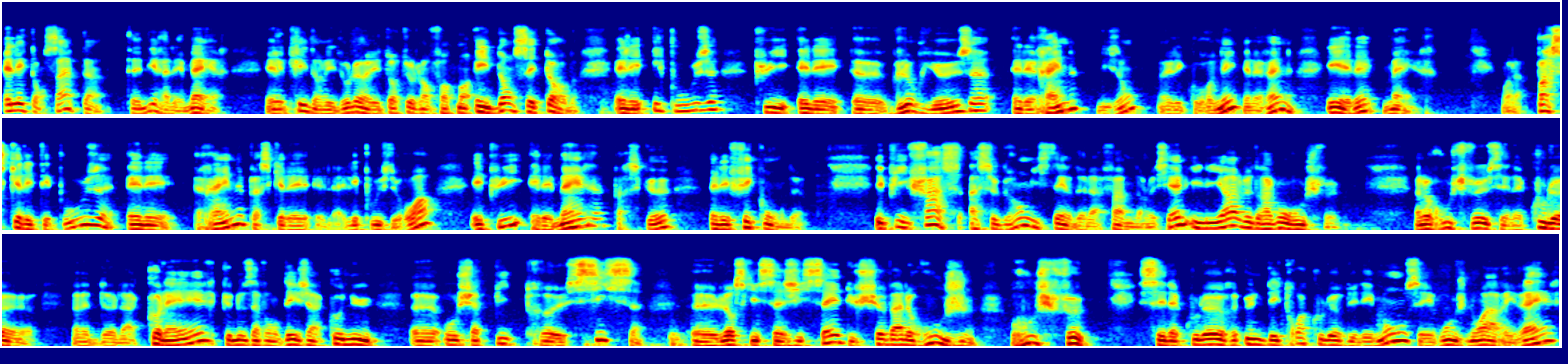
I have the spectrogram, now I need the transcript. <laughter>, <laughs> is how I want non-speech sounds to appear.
Elle est enceinte, c'est-à-dire elle est mère. Elle crie dans les douleurs et les tortures de l'enfantement, et dans cet ordre, elle est épouse, puis elle est euh, glorieuse, elle est reine, disons, elle est couronnée, elle est reine, et elle est mère. Voilà. Parce qu'elle est épouse, elle est reine parce qu'elle est l'épouse du roi, et puis elle est mère parce que elle est féconde. Et puis face à ce grand mystère de la femme dans le ciel, il y a le dragon rouge-feu. Alors rouge-feu, c'est la couleur de la colère que nous avons déjà connue euh, au chapitre 6 euh, lorsqu'il s'agissait du cheval rouge, rouge-feu. C'est la couleur, une des trois couleurs du démon, c'est rouge, noir et vert.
